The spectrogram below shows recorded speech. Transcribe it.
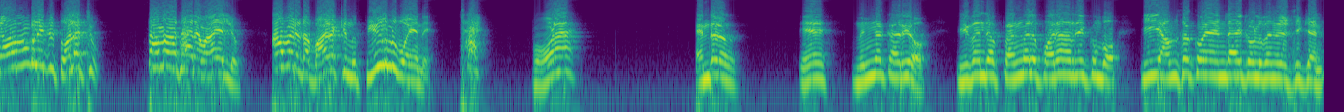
കംപ്ലീറ്റ് തൊലച്ചു. സമാധാനമായല്ലോ. അവരുടെ വഴക്കിന്ന് തീർന്നു പോയനെ. പോളെ പോടാ. എന്തോ ഏ നിങ്ങൾക്കറിയോ ഇവന്റെ പെങ്ങൾ പൊരാറിയിക്കുമ്പോ ഈ അംസക്കോയ ഉണ്ടായിട്ടുള്ളൂ ഇവനെ രക്ഷിക്കാൻ.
